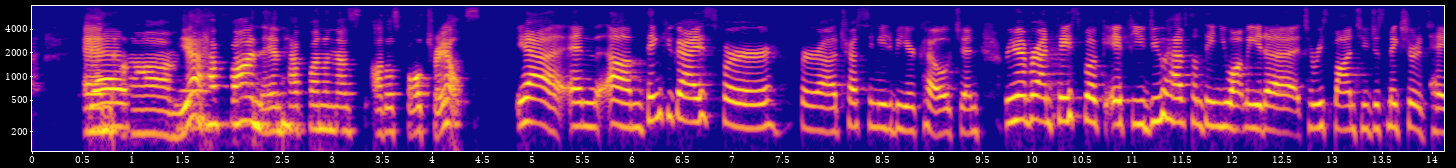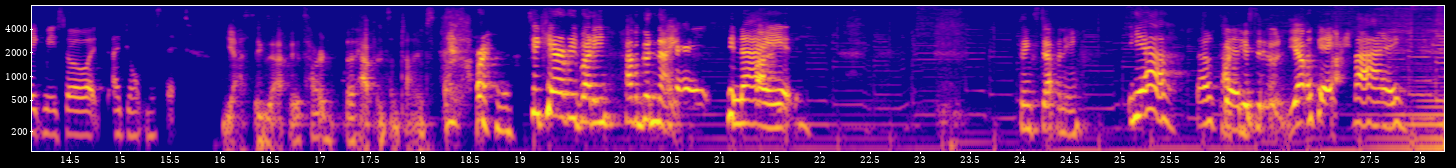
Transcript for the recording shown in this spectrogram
And yeah. Um, yeah, have fun and have fun on those all those fall trails. Yeah, and um, thank you guys for for uh, trusting me to be your coach. And remember on Facebook, if you do have something you want me to to respond to, just make sure to tag me so I, I don't miss it. Yes, exactly. It's hard. That happens sometimes. All right. Take care, everybody. Have a good night. Good night. Bye. Thanks, Stephanie. Yeah, that was Talk good. Talk to you soon. Yep. Okay. bye. bye.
